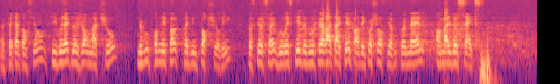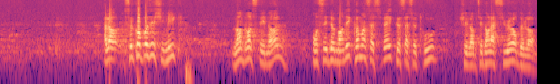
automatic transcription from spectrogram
euh, faites attention, si vous êtes le genre macho, ne vous promenez pas près d'une porcherie, parce que vous risquez de vous faire attaquer par des cochons femelles en mal de sexe. Alors, ce composé chimique, l'androsténol, on s'est demandé comment ça se fait que ça se trouve chez l'homme. C'est dans la sueur de l'homme.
